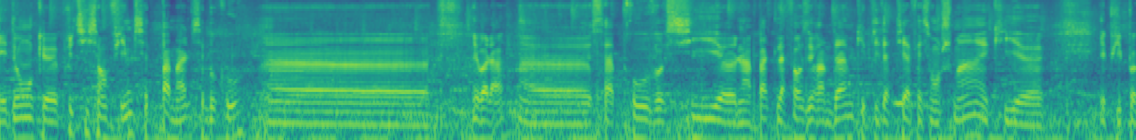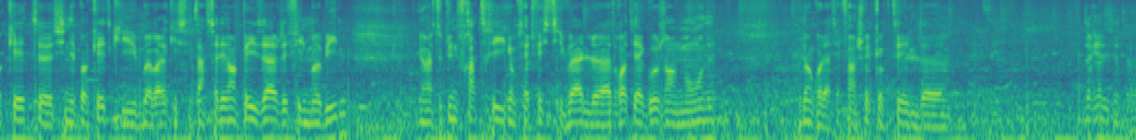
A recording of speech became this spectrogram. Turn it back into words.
Et donc euh, plus de 600 films, c'est pas mal, c'est beaucoup. Euh, et voilà, ça prouve aussi l'impact, la force du Ramdam qui petit à petit a fait son chemin et qui et puis Pocket, Ciné Pocket qui, bah, voilà, qui s'est installé dans le paysage des films mobiles il y a toute une fratrie comme ça de festival à droite et à gauche dans le monde. donc voilà, ça fait un chouette cocktail de, de réalisateurs.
